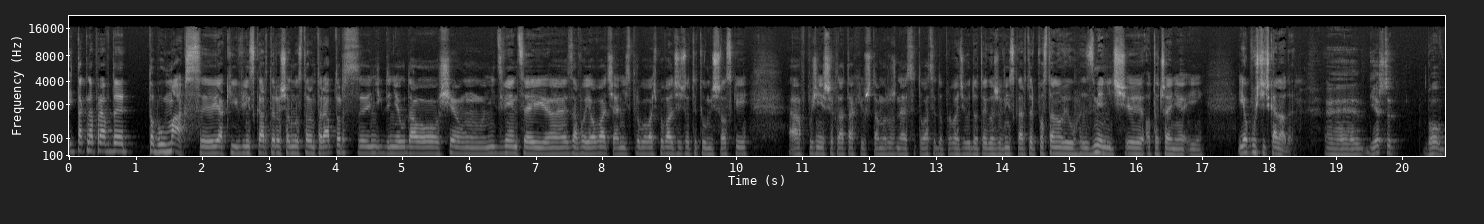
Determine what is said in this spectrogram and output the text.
I tak naprawdę to był maks, y, jaki Vince Carter osiągnął z Toronto Raptors. Y, Nigdy nie udało się nic więcej e, zawojować, ani spróbować powalczyć o tytuł mistrzowski. A w późniejszych latach już tam różne sytuacje doprowadziły do tego, że Vince Carter postanowił zmienić y, otoczenie i, i opuścić Kanadę. E, jeszcze, bo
